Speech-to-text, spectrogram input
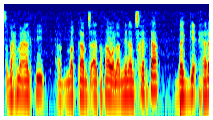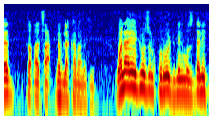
ጽባሕ መዓልቲ ኣብ መካ ምስ ኣተኻ ወላ ኣብ ሚና ምስ ከድካ በጊዕ ሕረድ ተቐጻዕ ንብለካ ማለት እዩ። ወላ የጁዝ ኣልኹሩጅ ምን ሙዝደሊፋ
